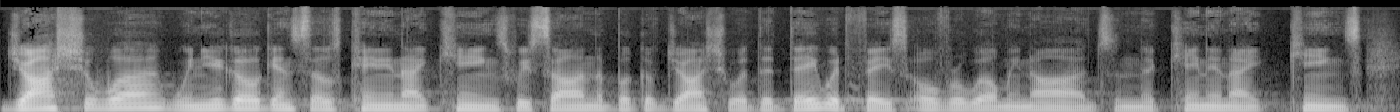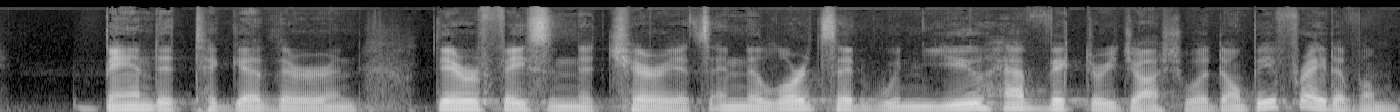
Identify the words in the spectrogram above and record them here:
Joshua, when you go against those Canaanite kings, we saw in the book of Joshua that they would face overwhelming odds, and the Canaanite kings banded together and they were facing the chariots. And the Lord said, When you have victory, Joshua, don't be afraid of them.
